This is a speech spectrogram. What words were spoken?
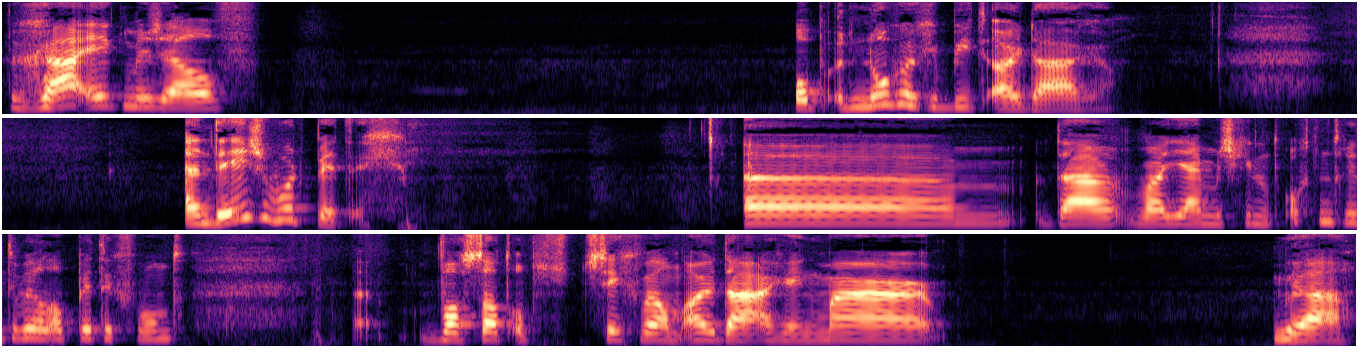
ga ik mezelf op nog een gebied uitdagen. En deze wordt pittig. Um, daar waar jij misschien het ochtendritueel al pittig vond, was dat op zich wel een uitdaging. Maar ja,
